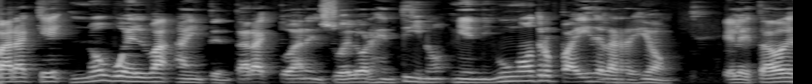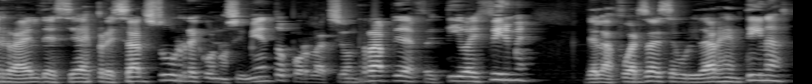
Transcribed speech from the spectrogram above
para que no vuelva a intentar actuar en suelo argentino ni en ningún otro país de la región. El Estado de Israel desea expresar su reconocimiento por la acción rápida, efectiva y firme de las fuerzas de seguridad argentinas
